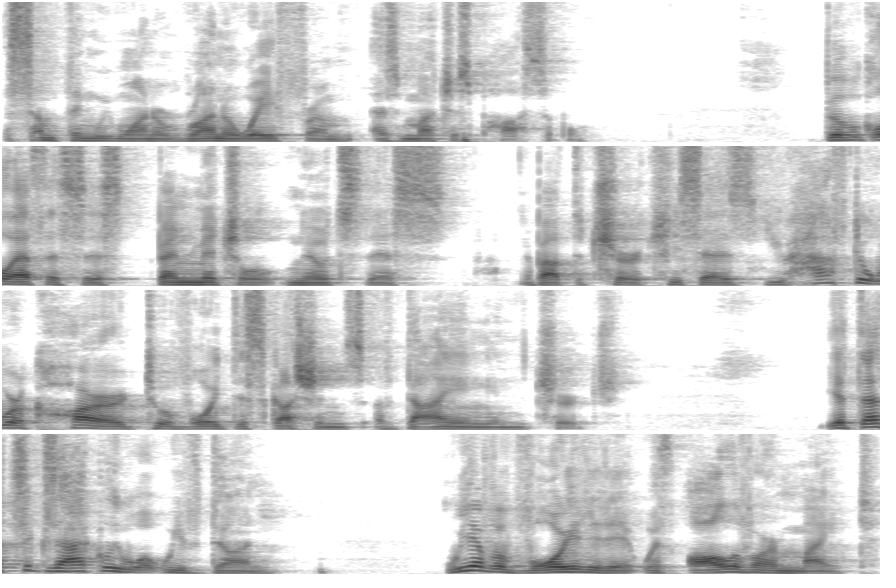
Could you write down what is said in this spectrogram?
is something we want to run away from as much as possible. Biblical ethicist Ben Mitchell notes this about the church. He says, You have to work hard to avoid discussions of dying in the church. Yet that's exactly what we've done. We have avoided it with all of our might.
